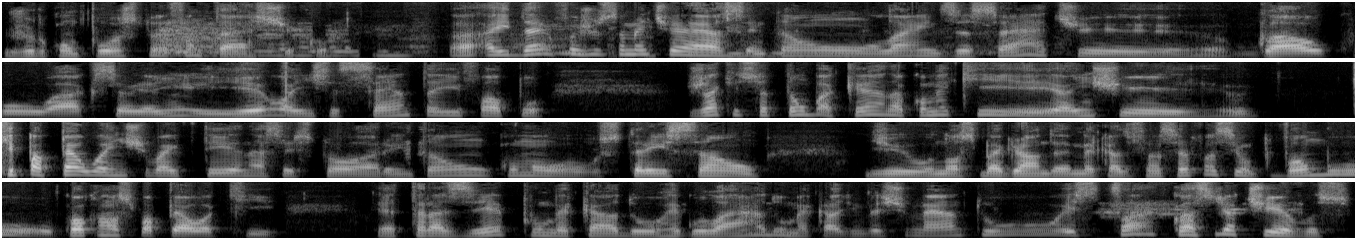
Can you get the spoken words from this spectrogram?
juro composto é fantástico. A, a, ideia foi justamente essa. Então, lá em 17, Glauco, Axel e, a, e eu, a gente senta e fala, pô, já que isso é tão bacana, como é que a gente. Que papel a gente vai ter nessa história? Então, como os três são de o nosso background é mercado financeiro, eu assim, vamos, qual é o nosso papel aqui? É trazer para o mercado regulado, o mercado de investimento, essa classe de ativos.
